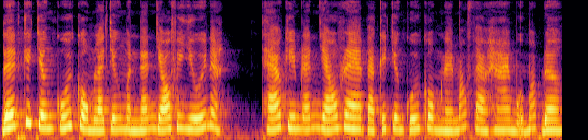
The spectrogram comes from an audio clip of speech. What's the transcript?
Đến cái chân cuối cùng là chân mình đánh dấu phía dưới nè. Tháo kim đánh dấu ra và cái chân cuối cùng này móc vào hai mũi móc đơn.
